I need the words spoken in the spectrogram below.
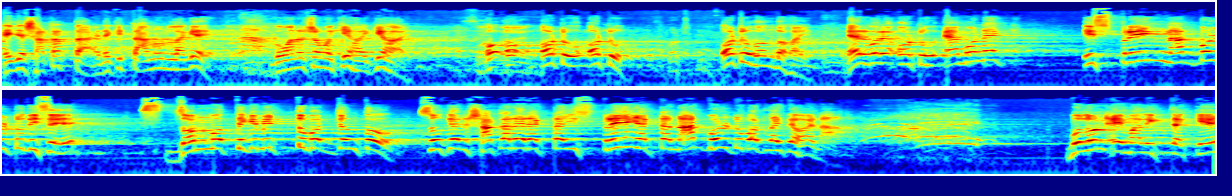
এই যে শাটারটা, এটা কি টানুন লাগে? ঘুমানোর সময় কি হয় কি হয়? অটো অটো। অটো বন্ধ হয়। এরপরে অটো এমন এক স্প্রিং নাট বল্টু দিছে, জন্ম থেকে মৃত্যু পর্যন্ত চোখের শাটারের একটা স্প্রিং, একটা নাট বল্টু বদলাইতে হয় না। বলুন, এই মালিকটা কে?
